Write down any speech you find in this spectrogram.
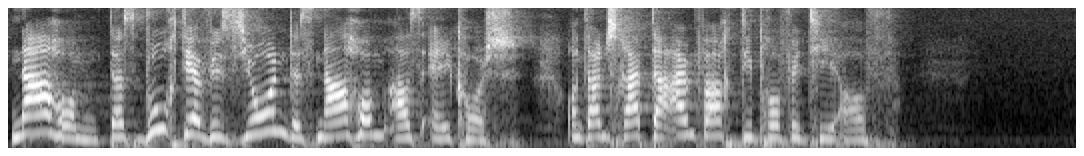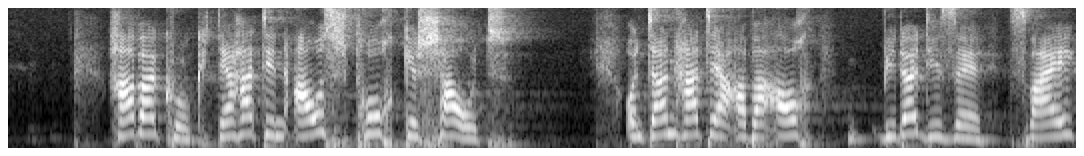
Nahum, das Buch der Vision des Nahum aus Elkosch. Und dann schreibt er einfach die Prophetie auf. Habakuk, der hat den Ausspruch geschaut und dann hat er aber auch wieder diese zwei,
